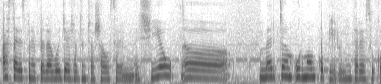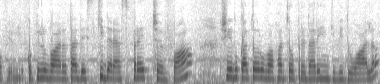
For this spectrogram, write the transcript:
Asta le spune pedagogia și atunci așa o să le numesc și eu. Uh, mergem, urmăm copilul, interesul copilului. Copilul va arăta deschiderea spre ceva și educatorul va face o predare individuală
